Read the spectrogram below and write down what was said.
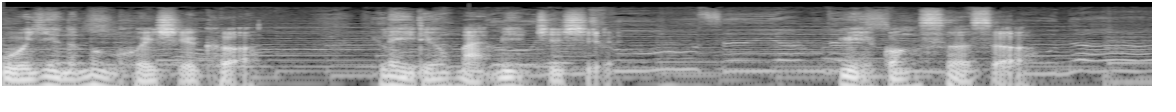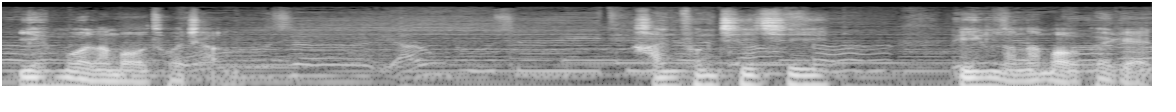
午夜的梦回时刻，泪流满面之时，月光瑟瑟，淹没了某座城。寒风凄凄，冰冷了某个人。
